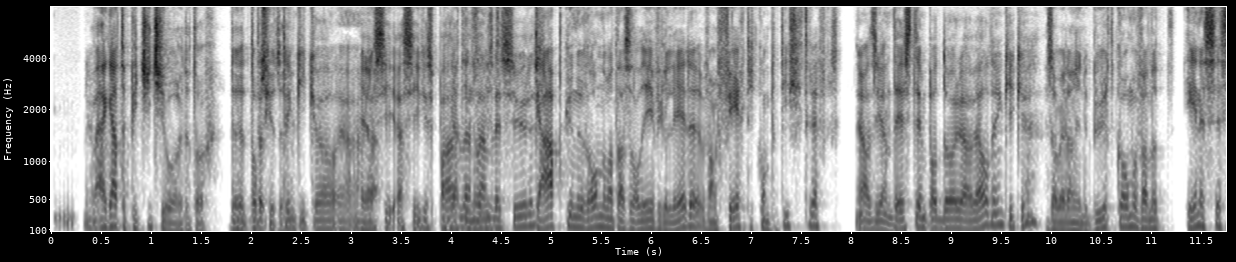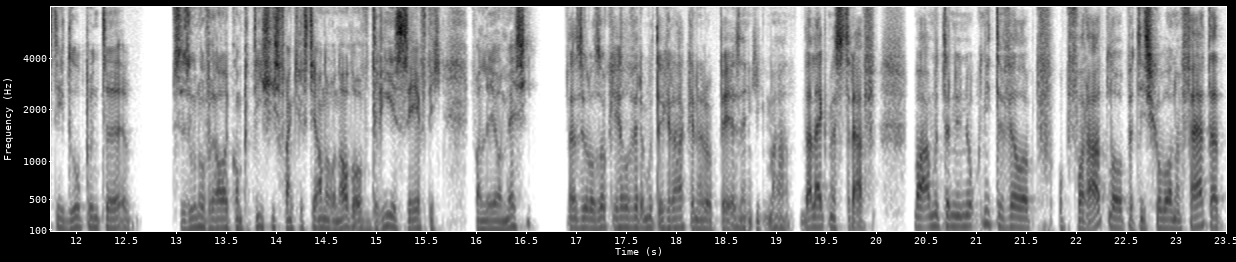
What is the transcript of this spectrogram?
ja, Maar hij gaat de Pichichi worden, toch? De dat topschutter. denk ik wel, ja. Ja. Als, hij, als hij gespaard blijft aan blessures. Kaap kunnen ronden, want dat is al even geleden, van 40 competitietreffers. Ja, als hij aan deze tempo doorgaat wel, denk ik. Hè. Zou hij dan in de buurt komen van het 61 doelpunten seizoen over alle competities van Cristiano Ronaldo of 73 van Leo Messi? Dan zullen ze ook heel ver moeten geraken Europees, denk ik. Maar dat lijkt me straf. Maar we moeten er nu ook niet te veel op, op vooruit lopen. Het is gewoon een feit dat,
